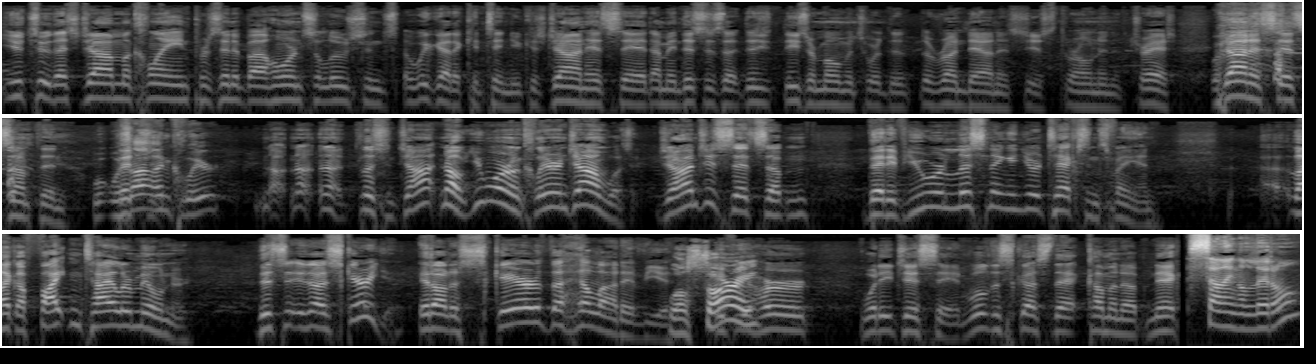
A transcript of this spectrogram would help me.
You too. That's John McClain, presented by Horn Solutions. We've got to continue because John has said. I mean, this is a these, these are moments where the, the rundown is just thrown in the trash. John has said something. was I unclear? No, no, no. Listen, John. No, you weren't unclear, and John wasn't. John just said something that if you were listening and you're a Texans fan, uh, like a fighting Tyler Milner, this it ought to scare you. It ought to scare the hell out of you. Well, sorry. you heard what he just said. We'll discuss that coming up next. Selling a little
